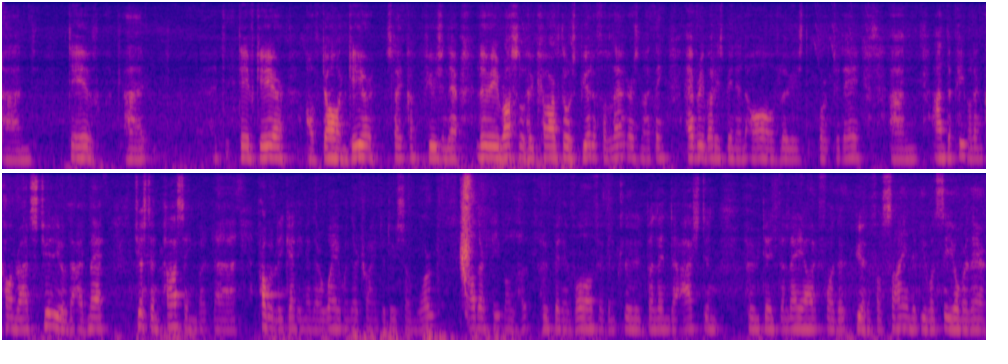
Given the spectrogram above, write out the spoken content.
and Dave, uh, Dave Gear of Daw and Gear, slight confusion there. Louis Russell, who carved those beautiful letters, and I think everybody's been in awe of Louis' work today. Um, and the people in Conrad's studio that I've met just in passing, but uh, probably getting in their way when they're trying to do some work. Other people who've been involved have included Belinda Ashton, who did the layout for the beautiful sign that you will see over there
